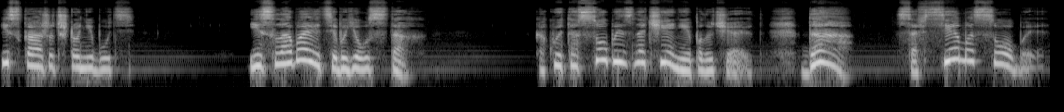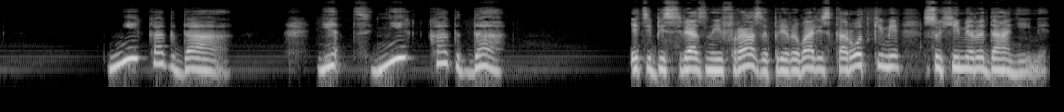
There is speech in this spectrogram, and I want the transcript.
и скажет что-нибудь. И слова эти в ее устах какое-то особое значение получают. Да, совсем особое. Никогда, нет, никогда. Эти бессвязные фразы прерывались короткими сухими рыданиями.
